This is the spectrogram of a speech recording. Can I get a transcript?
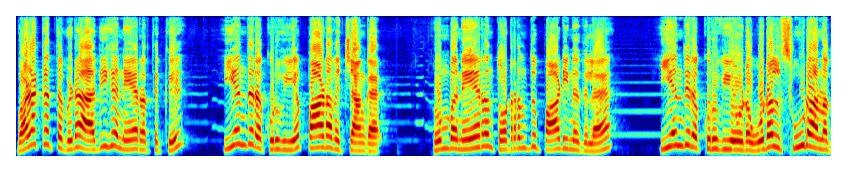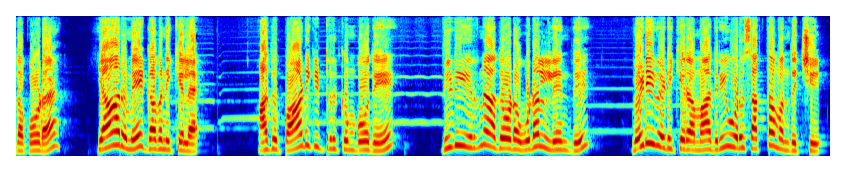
வழக்கத்தை விட அதிக நேரத்துக்கு இயந்திர குருவிய பாட வச்சாங்க. ரொம்ப நேரம் தொடர்ந்து பாடினதுல இயந்திர குருவியோட உடல் சூடானதை கூட யாருமே கவனிக்கல. அது பாடிக்கிட்டு இருக்கும் போதே திடீர்னு அதோட உடல்லேந்து வெடி வெடிக்கிற மாதிரி ஒரு சத்தம் வந்துச்சு.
